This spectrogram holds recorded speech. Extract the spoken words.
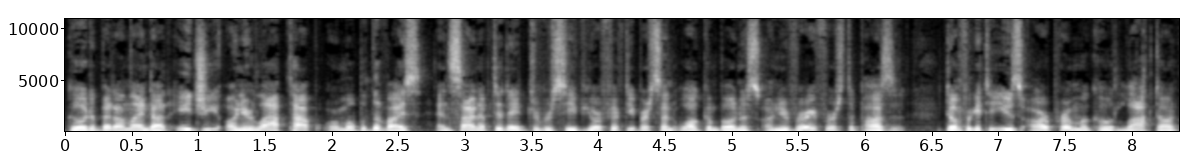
Go to betonline.ag on your laptop or mobile device and sign up today to receive your 50% welcome bonus on your very first deposit. Don't forget to use our promo code LOCKEDON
